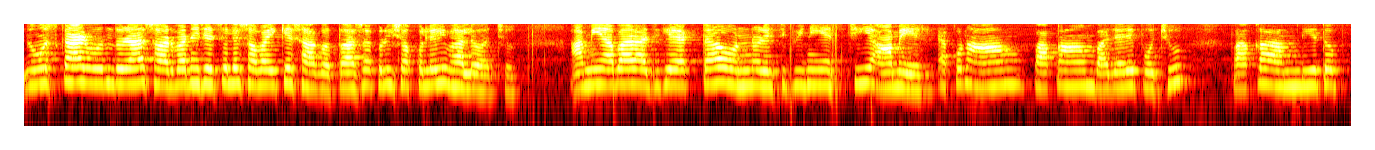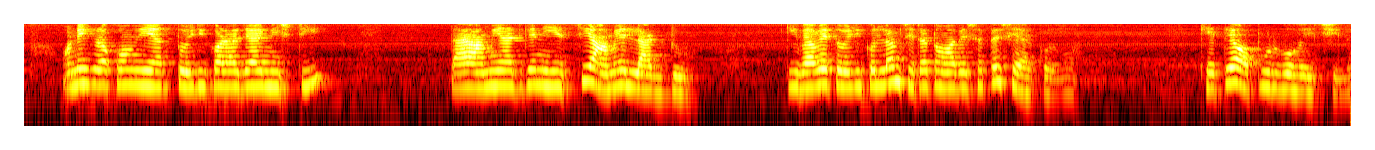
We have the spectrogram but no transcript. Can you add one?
নমস্কার বন্ধুরা, সর্বাণী রেসেলে সবাইকে স্বাগত। আশা করি সকলেই ভালো আছো। আমি আবার আজকে একটা অন্য রেসিপি নিয়ে এসেছি, আমের। এখন আম, পাকা আম বাজারে প্রচুর। পাকা আম দিয়ে তো অনেক রকম ইয়ে তৈরি করা যায়, মিষ্টি। তাই আমি আজকে নিয়ে এসেছি আমের লাড্ডু। কীভাবে তৈরি করলাম সেটা তোমাদের সাথে শেয়ার করব। খেতে অপূর্ব হয়েছিল।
